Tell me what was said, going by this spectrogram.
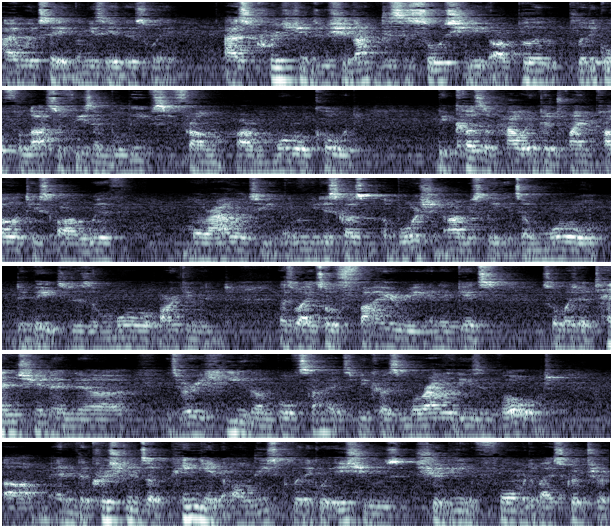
I would say, let me say it this way. As Christians, we should not disassociate our political philosophies and beliefs from our moral code because of how intertwined politics are with morality. Like when we discuss abortion, obviously it's a moral debate, it is a moral argument. That's why it's so fiery and it gets so much attention and uh, it's very heated on both sides because morality is involved. Um, and the Christian's opinion on these political issues should be informed by scripture.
